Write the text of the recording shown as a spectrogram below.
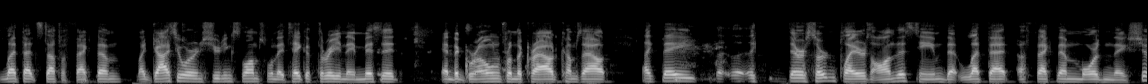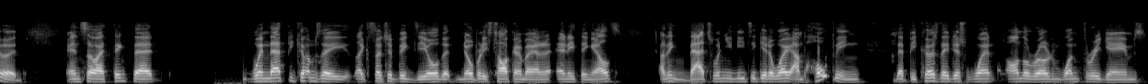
let that stuff affect them. Like guys who are in shooting slumps when they take a three and they miss it, and the groan from the crowd comes out. Like they, like there are certain players on this team that let that affect them more than they should, and so I think that when that becomes a like such a big deal that nobody's talking about anything else, I think that's when you need to get away. I'm hoping that because they just went on the road and won three games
